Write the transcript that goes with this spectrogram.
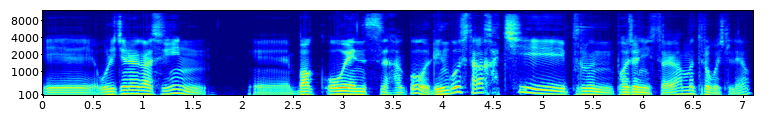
이 오리지널 가수인 예, 벅 오웬스하고 링고스타가 같이 부른 버전이 있어요. 한번 들어보실래요?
